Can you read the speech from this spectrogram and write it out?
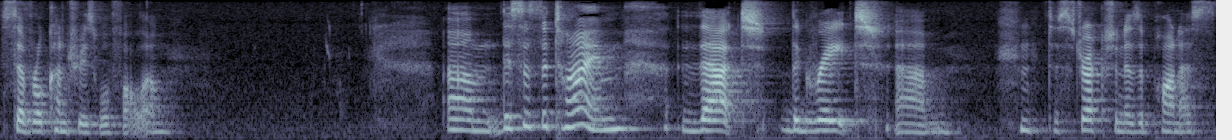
several countries will follow. Um, this is the time that the great um, destruction is upon us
